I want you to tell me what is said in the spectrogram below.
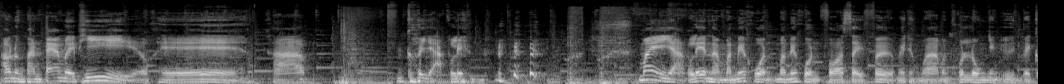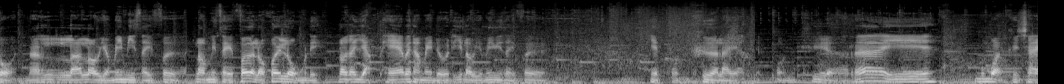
เอาหนึ่งพันแต้มเลยพี่ โอเคครับ ก็อยากเล่น ไม่อยากเล่นอะ มันไม่ควรมันไม่ควรฟอร์ไซเฟอร์หมายถึงว่ามันควรลงอย่างอื่นไปก่อนแล้วแล้วเรายังไม่มีไซเฟอร์ เรามีไซเฟอร์เราค่อยลงดิเราจะอยากแพ้ไปทำไมโดยที่เรายังไม่มีไซเฟอร์เหตุผลคืออะไรอะเหตุผลคืออะไรมุมบอดคือใช้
